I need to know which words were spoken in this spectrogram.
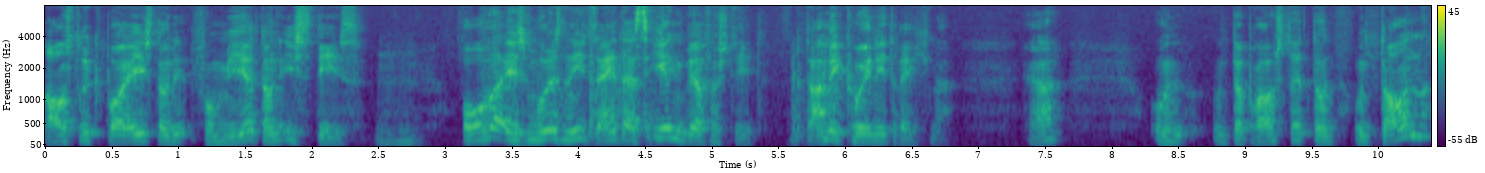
ausdrückbar ist dann, von mir, dann ist das. Mhm. Aber es muss nicht sein, dass irgendwer versteht. Damit kann ich nicht rechnen. Ja? Und, und da brauchst du halt dann, und dann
